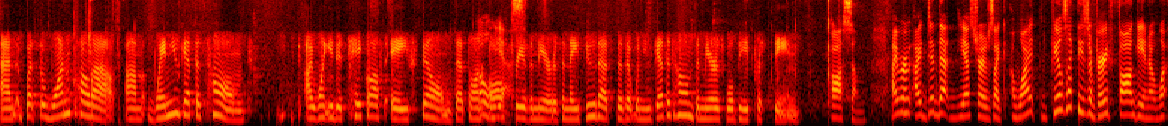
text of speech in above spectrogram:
And but the one call out um, when you get this home, I want you to take off a film that's on oh, all yes. three of the mirrors, and they do that so that when you get it home, the mirrors will be pristine. Awesome. I, I did that yesterday. I was like, why? It feels like these are very foggy. And I went,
